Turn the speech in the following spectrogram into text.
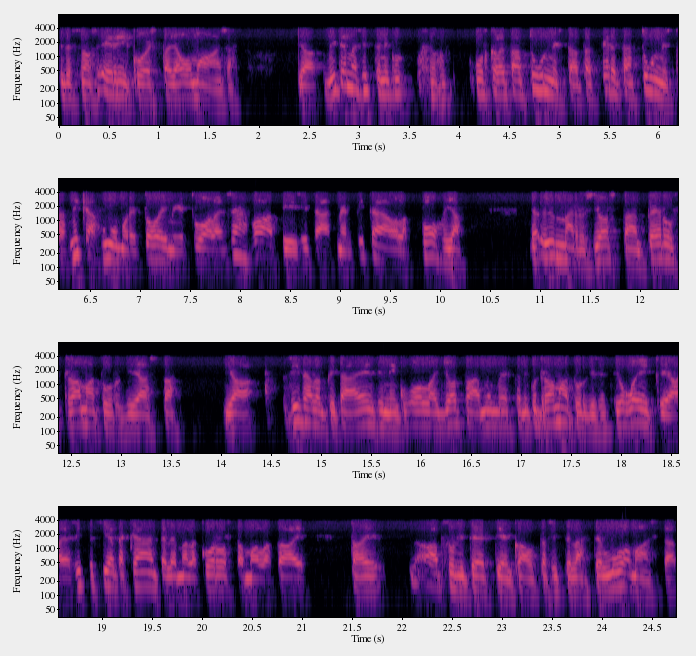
pitäisi sanoa erikoista ja omaansa. Ja miten me sitten niin kuin, uskalletaan tunnistaa tai tiedetään tunnistaa, mikä huumori toimii tuolla, niin sehän vaatii sitä, että meidän pitää olla pohja ja ymmärrys jostain perusdramaturgiasta – ja sisällön pitää ensin niin kuin olla jotain mun mielestä niin kuin dramaturgisesti oikeaa. Ja sitten sieltä kääntelemällä, korostamalla tai, tai absurditeettien kautta sitten lähteä luomaan sitä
